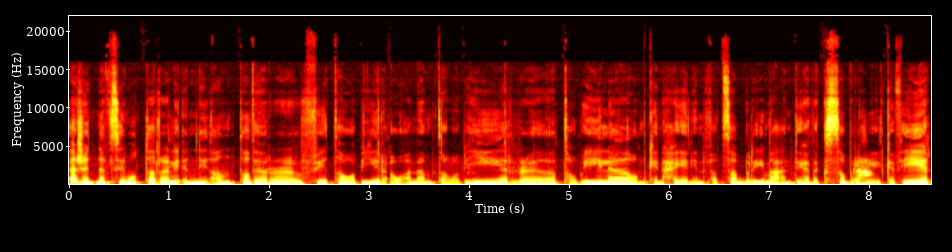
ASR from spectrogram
أجد نفسي مضطرة لأني أنتظر في طوابير أو أمام طوابير آه، طويلة. ممكن أحيانا ينفد صبري ما عندي هذاك الصبر نعم. الكثير.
